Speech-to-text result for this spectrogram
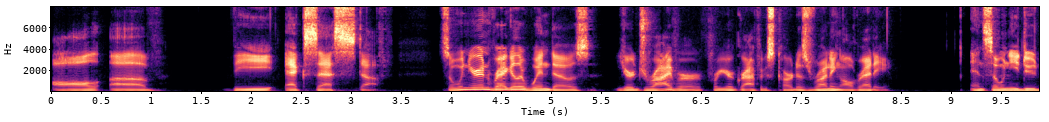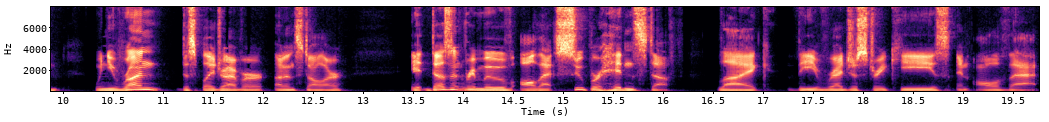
all of the excess stuff. So when you're in regular Windows, your driver for your graphics card is running already. And so when you do when you run display driver uninstaller, it doesn't remove all that super hidden stuff like the registry keys and all of that.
